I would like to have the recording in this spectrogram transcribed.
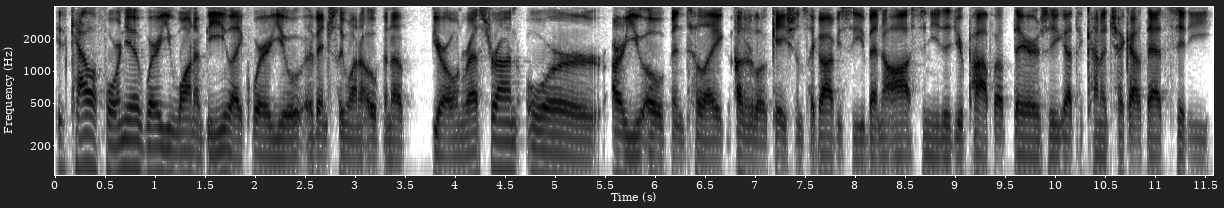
Is California where you want to be, like where you eventually want to open up your own restaurant, or are you open to like other locations? Like obviously you've been to Austin, you did your pop up there, so you got to kind of check out that city.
